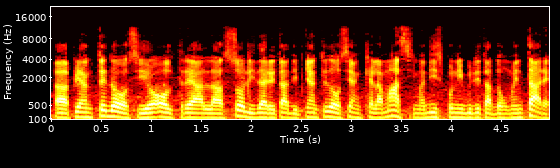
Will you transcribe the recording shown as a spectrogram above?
eh, Piantedosi, oltre alla solidarietà di Piantedosi anche la massima disponibilità ad aumentare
